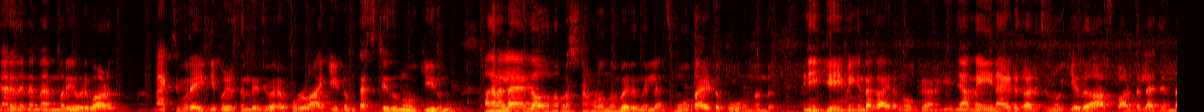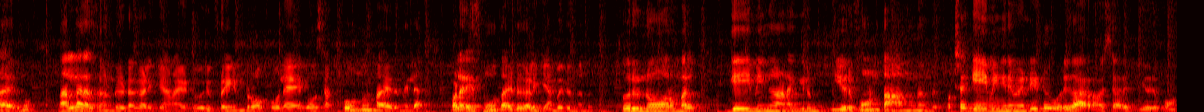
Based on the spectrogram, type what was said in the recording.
ഞാൻ ഇതിന്റെ മെമ്മറി ഒരുപാട് മാക്സിമം ഒരു എയ്റ്റി പെർസെന്റേജ് വരെ ഫുൾ ആക്കിയിട്ടും ടെസ്റ്റ് ചെയ്ത് നോക്കിയിരുന്നു. അങ്ങനെ ലാഗ് ആവുന്ന പ്രശ്നങ്ങളൊന്നും വരുന്നില്ല സ്മൂത്ത് ആയിട്ട് പോകുന്നുണ്ട്. ഇനി ഗെയിമിങ്ങിന്റെ കാര്യം നോക്കുകയാണെങ്കിൽ ഞാൻ മെയിനായിട്ട് കളിച്ച് നോക്കിയത് ആസ്ഫാൾട്ട് ലെജൻഡ് ആയിരുന്നു. നല്ല രസമുണ്ട് കേട്ടോ കളിക്കാനായിട്ട്. ഒരു ഫ്രെയിം ഡ്രോപ്പോ ലാഗോ സ്റ്റക്കോ ഒന്നും ഉണ്ടായിരുന്നില്ല. വളരെ സ്മൂത്ത് ആയിട്ട് കളിക്കാൻ പറ്റുന്നുണ്ട്. ഒരു നോർമൽ ഗെയിമിംഗ് ആണെങ്കിലും ഈ ഒരു ഫോൺ താങ്ങുന്നുണ്ട്. പക്ഷേ ഗെയിമിങ്ങിന് വേണ്ടിയിട്ട് ഒരു കാരണവശാലും ഈ ഒരു ഫോൺ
